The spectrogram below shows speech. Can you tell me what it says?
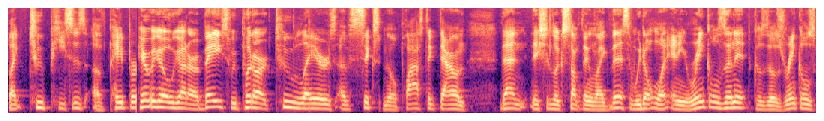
like two pieces of paper. Here we go. We got our base. We put our two layers of six mil plastic down. Then they should look something like this. And we don't want any wrinkles in it because those wrinkles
